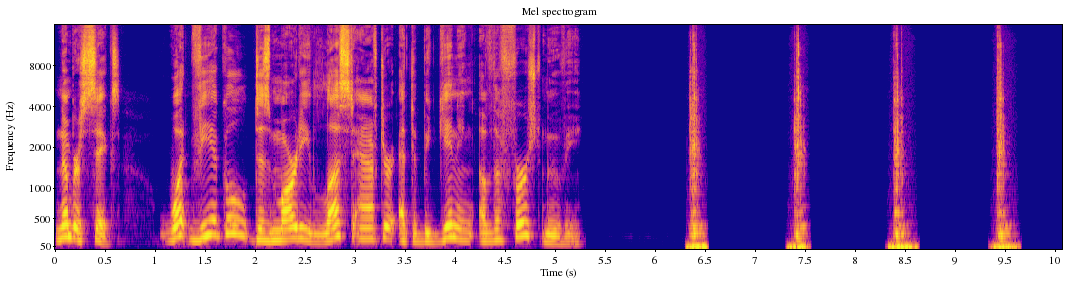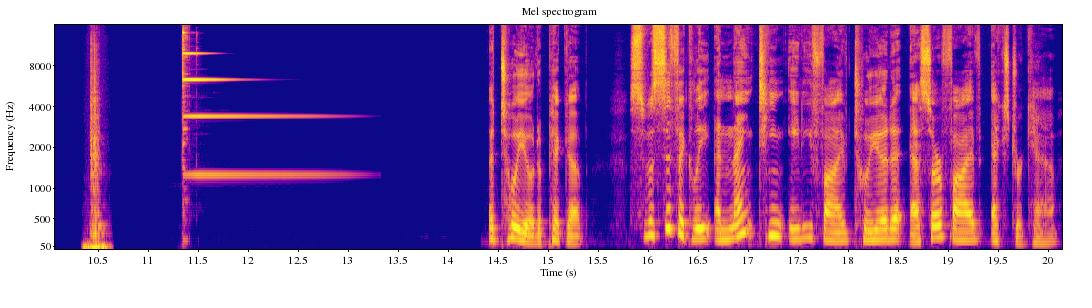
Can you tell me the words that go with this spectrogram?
Number 6. What vehicle does Marty lust after at the beginning of the first movie? A Toyota pickup, specifically a 1985 Toyota SR5 Extra Cab.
